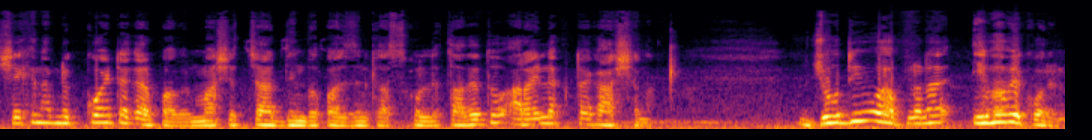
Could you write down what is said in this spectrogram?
সেখানে আপনি কয় টাকার পাবেন? মাসে চার দিন বা পাঁচ দিন কাজ করলে? তাদের তো আড়াই লাখ টাকা আসে না। যদিও আপনারা এভাবে করেন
